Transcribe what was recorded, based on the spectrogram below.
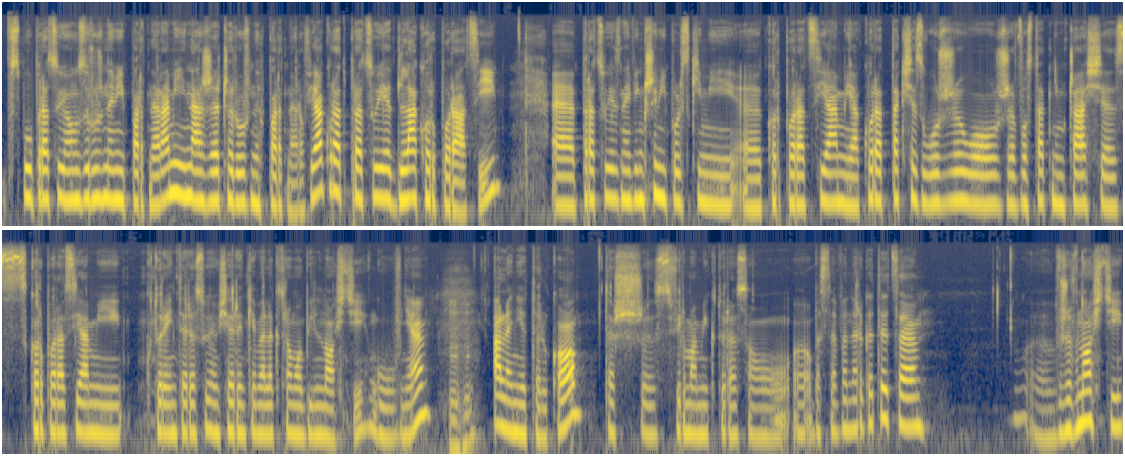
współpracują z różnymi partnerami i na rzecz różnych partnerów. Ja akurat pracuję dla korporacji. E, pracuję z największymi polskimi e, korporacjami. Akurat tak się złożyło, że w ostatnim czasie z korporacjami, które interesują się rynkiem elektromobilności głównie, mhm. ale nie tylko. Też z firmami, które są obecne w energetyce, w żywności.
